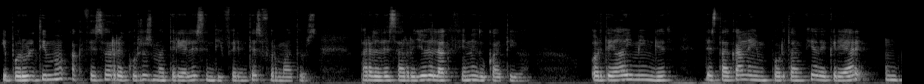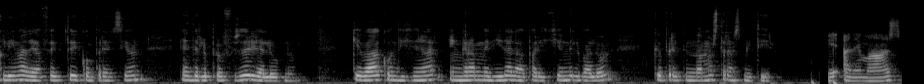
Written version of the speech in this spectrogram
Y por último, acceso a recursos materiales en diferentes formatos para el desarrollo de la acción educativa. Ortega y Mínguez destacan la importancia de crear un clima de afecto y comprensión entre el profesor y el alumno, que va a condicionar en gran medida la aparición del valor que pretendamos transmitir. Además,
